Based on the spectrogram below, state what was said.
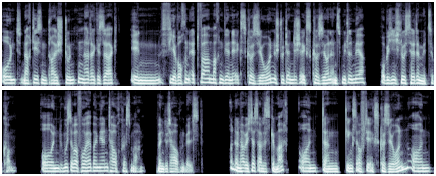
Und nach diesen drei Stunden hat er gesagt, in vier Wochen etwa machen wir eine Exkursion, eine studentische Exkursion ans Mittelmeer, ob ich nicht Lust hätte mitzukommen. Und du musst aber vorher bei mir einen Tauchkurs machen, wenn du tauchen willst. Und dann habe ich das alles gemacht und dann ging es auf die Exkursion und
